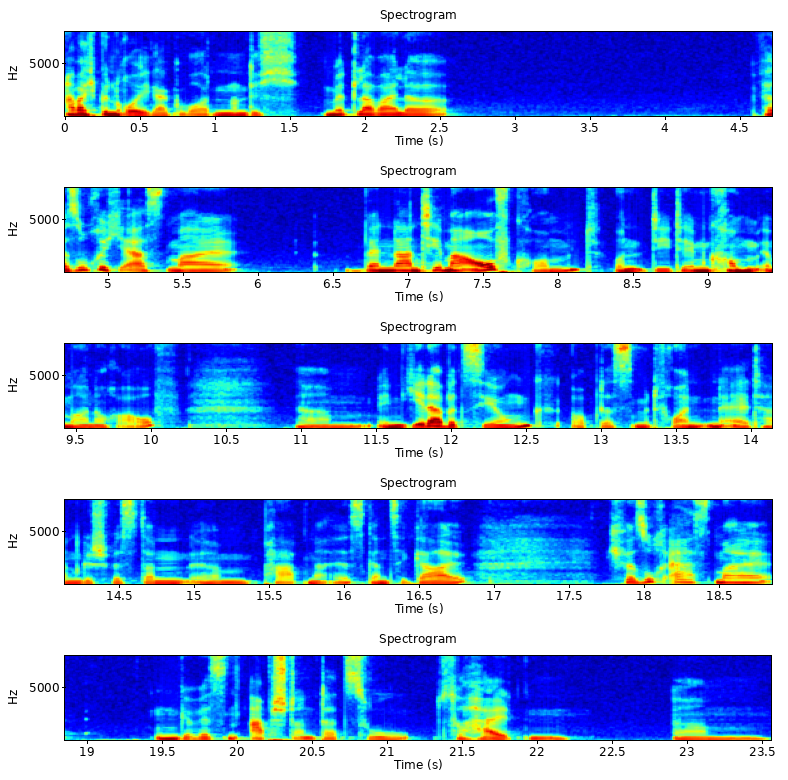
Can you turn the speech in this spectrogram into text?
Aber ich bin ruhiger geworden und ich mittlerweile versuche ich erstmal wenn da ein Thema aufkommt, und die Themen kommen immer noch auf, ähm, in jeder Beziehung, ob das mit Freunden, Eltern, Geschwistern, ähm, Partner ist, ganz egal, ich versuche erstmal einen gewissen Abstand dazu zu halten. Ähm,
